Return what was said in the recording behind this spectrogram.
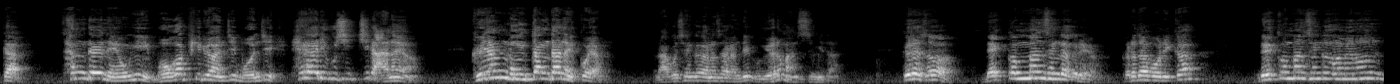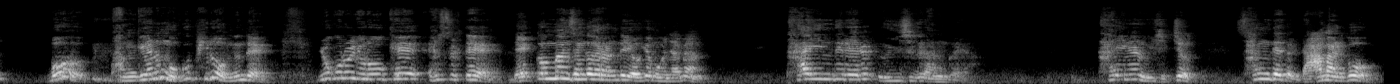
그러니까 상대 내용이 뭐가 필요한지 뭔지 헤아리고 싶질 않아요. 그냥 몽땅 다 내 거야. 라고 생각하는 사람들이 의외로 많습니다. 그래서 내 것만 생각을 해요. 그러다 보니까 내 것만 생각하면은 뭐 관계는 뭐고 필요 없는데 요거를 요렇게 했을 때 내 것만 생각을 하는데 여기에 뭐냐면 타인들의 의식을 하는 거예요. 타인의 의식, 즉 상대들, 나 말고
